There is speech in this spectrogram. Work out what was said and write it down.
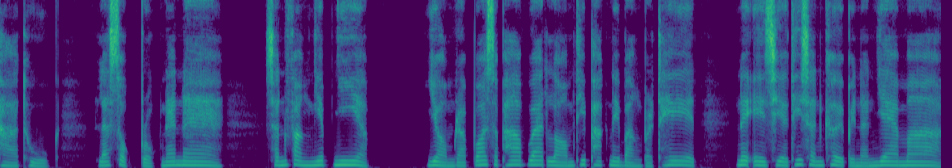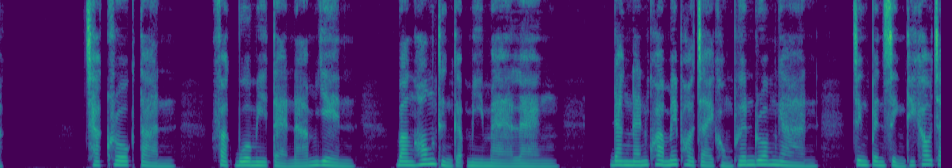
คาถูก และสกปรกแน่ ๆ ฉันฟังเงียบๆ ยอมรับว่าสภาพแวดล้อมที่พักในบางประเทศ ในเอเชียที่ฉันเคยไปนั้นแย่มาก ชักโครกตัน ฝักบัวมีแต่น้ำเย็น บางห้องถึงกับมีแมลงดังนั้นความไม่พอใจของเพื่อนร่วมงาน จึงเป็นสิ่งที่เข้าใจ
